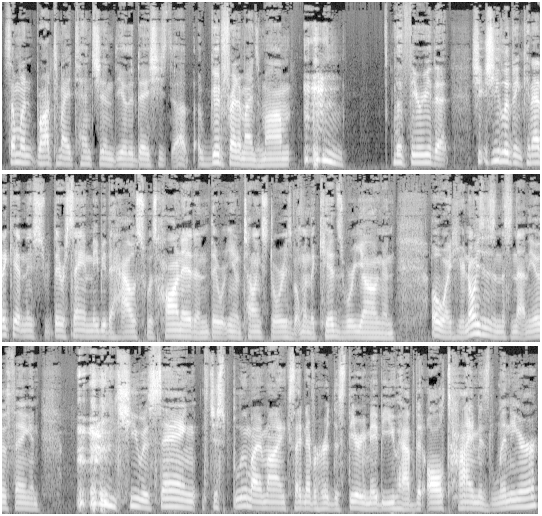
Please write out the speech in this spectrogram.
someone brought to my attention the other day, she's uh, a good friend of mine's mom. the theory that she she lived in Connecticut and they, they were saying maybe the house was haunted and they were you know telling stories about when the kids were young and oh I'd hear noises and this and that and the other thing and she was saying it just blew my mind because I'd never heard this theory. Maybe you have that all time is linear,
